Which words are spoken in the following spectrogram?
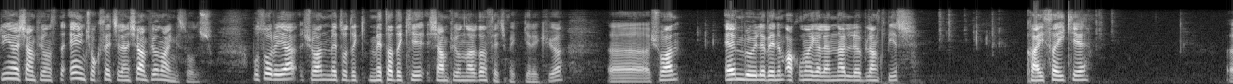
Dünya Şampiyonası'nda en çok seçilen şampiyon hangisi olur? Bu soruya şu an metodaki, metadaki şampiyonlardan seçmek gerekiyor. Ee, şu an en böyle benim aklıma gelenler LeBlanc 1, Kaysa 2. Ee,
